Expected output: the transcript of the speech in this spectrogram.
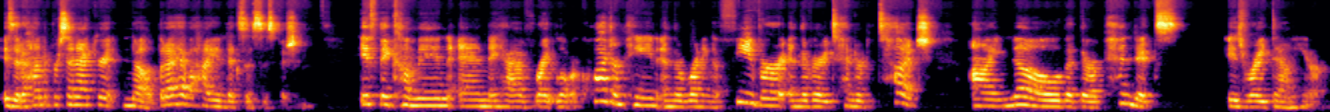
Is it 100% accurate? No, but I have a high index of suspicion. If they come in and they have right lower quadrant pain and they're running a fever and they're very tender to touch, I know that their appendix is right down here.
